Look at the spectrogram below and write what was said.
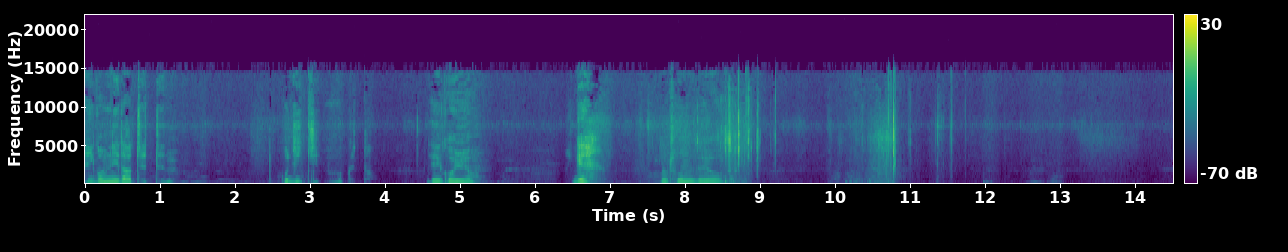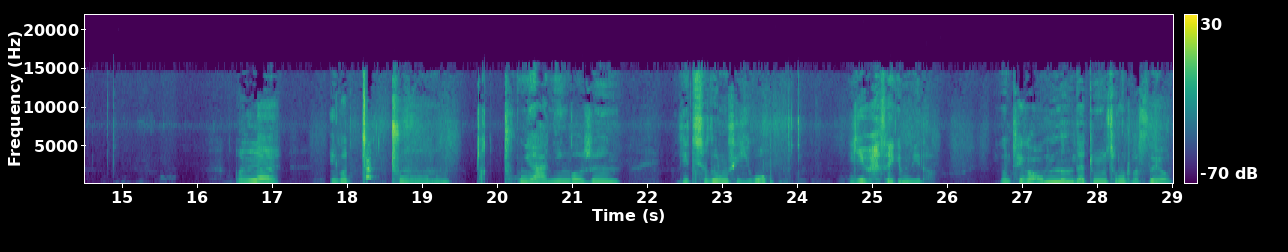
이겁니다, 어쨌든. 어디지? 여기다. 네, 이거예요. 이게 좋은데요. 원래 이거 짝퉁 짝퉁이 아닌 것은 이게 진짜 노란색이고 이게 회색입니다. 이건 제가 없는데 동영상으로 봤어요.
